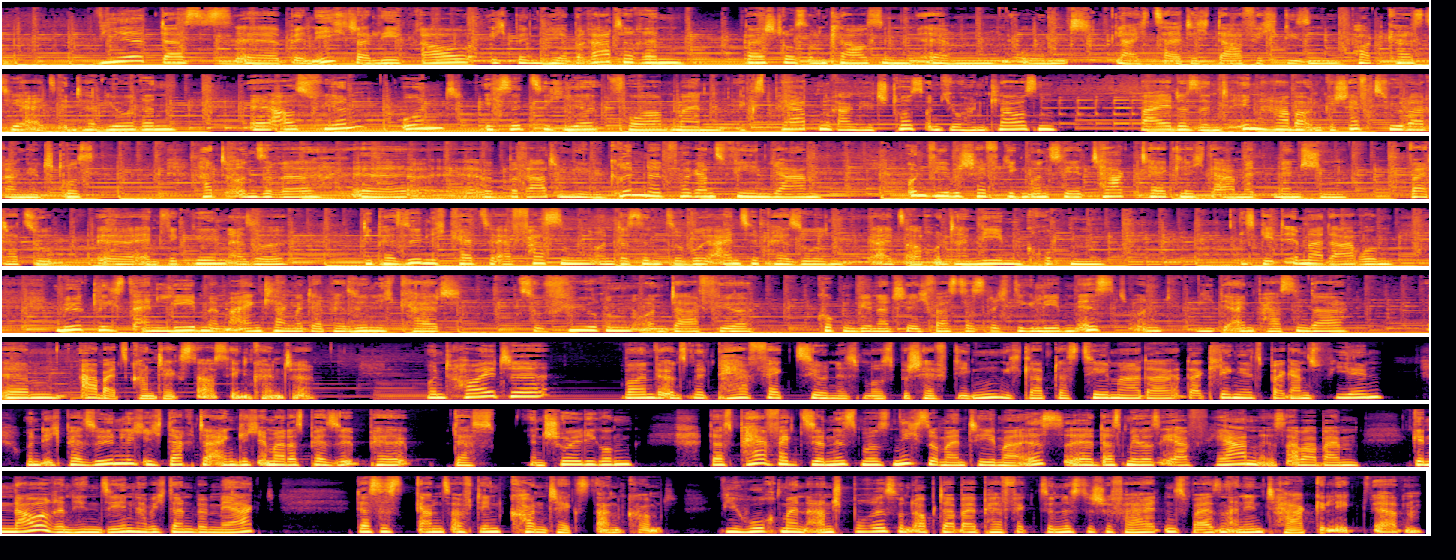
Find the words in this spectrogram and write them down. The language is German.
Wir, das äh, bin ich, Jalé Grau. Ich bin hier Beraterin bei Struss und Klausen ähm, und gleichzeitig darf ich diesen Podcast hier als Interviewerin äh, ausführen. Und ich sitze hier vor meinen Experten Ranghild Struss und Johann Klausen. Beide sind Inhaber und Geschäftsführer. Ranghild Struss hat unsere äh, Beratung hier gegründet vor ganz vielen Jahren. Und wir beschäftigen uns hier tagtäglich damit, Menschen weiterzuentwickeln, äh, also die Persönlichkeit zu erfassen. Und das sind sowohl Einzelpersonen als auch Unternehmen, Gruppen. Es geht immer darum, möglichst ein Leben im Einklang mit der Persönlichkeit zu führen. Und dafür gucken wir natürlich, was das richtige Leben ist und wie ein passender ähm, Arbeitskontext aussehen könnte. Und heute wollen wir uns mit Perfektionismus beschäftigen. Ich glaube, das Thema, da, da klingelt es bei ganz vielen. Und ich persönlich, ich dachte eigentlich immer, dass Persö per, das, Entschuldigung, dass Perfektionismus nicht so mein Thema ist, äh, dass mir das eher fern ist. Aber beim genaueren Hinsehen habe ich dann bemerkt, dass es ganz auf den Kontext ankommt, wie hoch mein Anspruch ist und ob dabei perfektionistische Verhaltensweisen an den Tag gelegt werden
